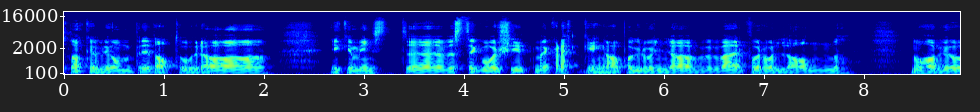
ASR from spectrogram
snakker vi om predatorer, ikke minst uh, hvis det går skitt med klekkinga pga. værforholdene. Nå har vi jo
